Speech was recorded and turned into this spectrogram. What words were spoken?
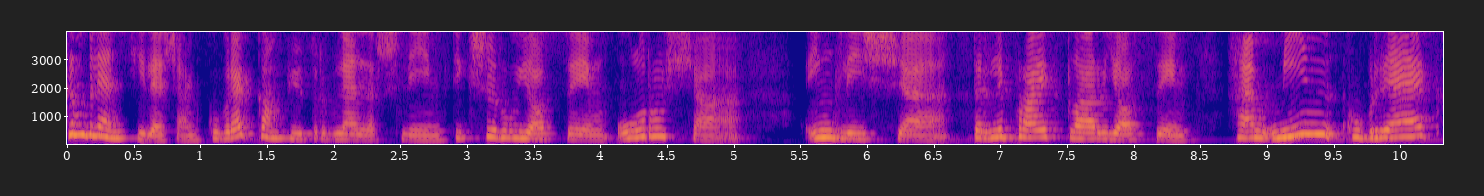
кем белән сөйләшәм? Күбрәк компьютер белән эшлим, тикшерү ясыйм, ул русча, инглизчә, төрле проектлар ясыйм. Һәм мин күбрәк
